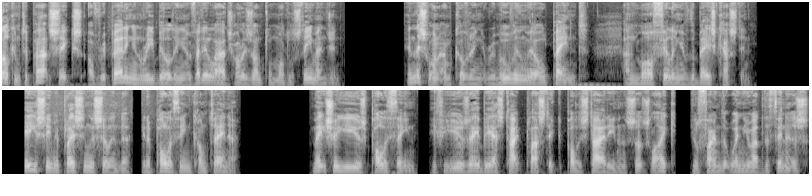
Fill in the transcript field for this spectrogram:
Welcome to part 6 of repairing and rebuilding a very large horizontal model steam engine. In this one I'm covering removing the old paint and more filling of the base casting. Here you see me placing the cylinder in a polythene container. Make sure you use polythene. If you use ABS type plastic, polystyrene and such like, you'll find that when you add the thinners,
